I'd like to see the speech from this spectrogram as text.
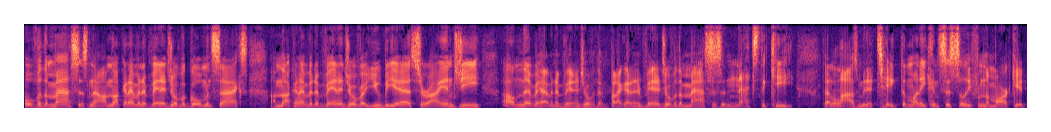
over the masses. Now, I'm not going to have an advantage over Goldman Sachs. I'm not going to have an advantage over UBS or ING. I'll never have an advantage over them, but I got an advantage over the masses, and that's the key. That allows me to take the money consistently from the market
